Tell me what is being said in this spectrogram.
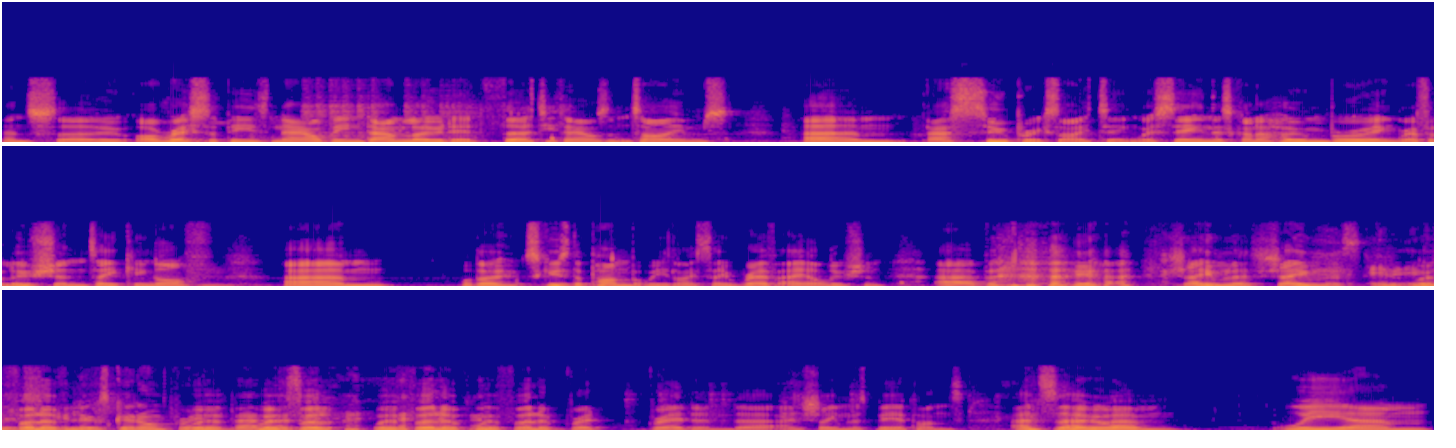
And so our recipe's now been downloaded 30,000 times. Um, that's super exciting. We're seeing this kind of home brewing revolution taking off. Um, although, excuse the pun, but we like to say Rev-ALE-ution. Uh, but yeah, shameless, shameless. It- it we're looks- full of it looks good on print. We're, we're full, we're full of we're full of bread, bread and uh, and shameless beer puns. And so um, we um,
